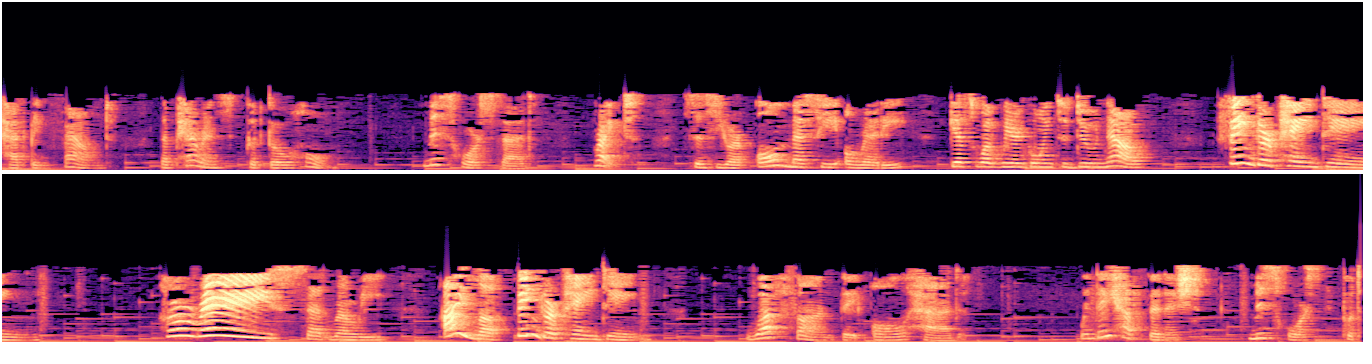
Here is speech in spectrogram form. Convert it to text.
had been found, the parents could go home. Miss Horse said, Right, since you are all messy already, guess what we're going to do now? Finger painting! Hooray! said Rory. I love finger painting. What fun they all had. When they had finished, Miss Horse put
